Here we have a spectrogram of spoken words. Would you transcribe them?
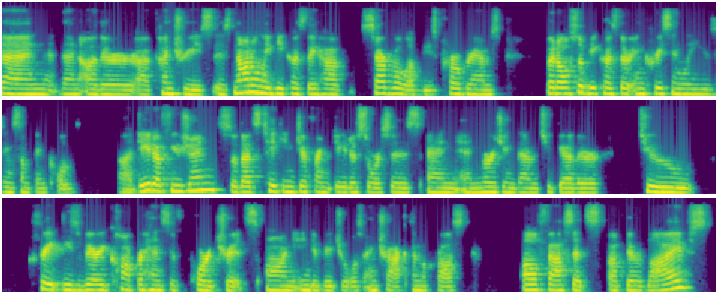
than, than other uh, countries is not only because they have several of these programs, but also because they're increasingly using something called uh, data fusion. So that's taking different data sources and, and merging them together to create these very comprehensive portraits on individuals and track them across all facets of their lives.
